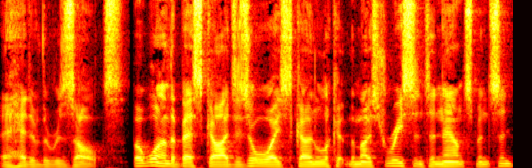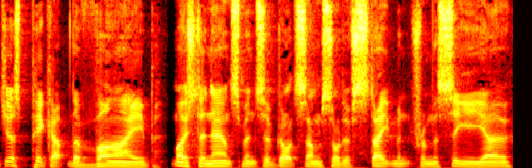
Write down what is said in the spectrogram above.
ahead of the results. But one of the best guides is always to go and look at the most recent announcements and just pick up the vibe. Most announcements have got some sort of statement from the CEO,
